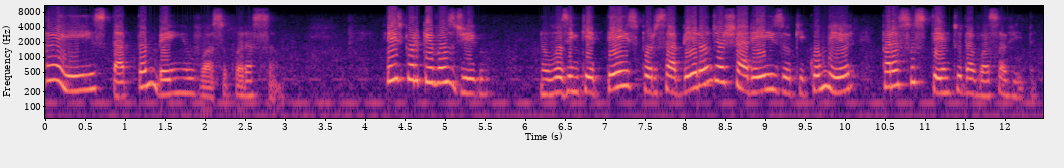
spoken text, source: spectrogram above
aí está também o vosso coração. Eis porque vos digo: não vos inquieteis por saber onde achareis o que comer para sustento da vossa vida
